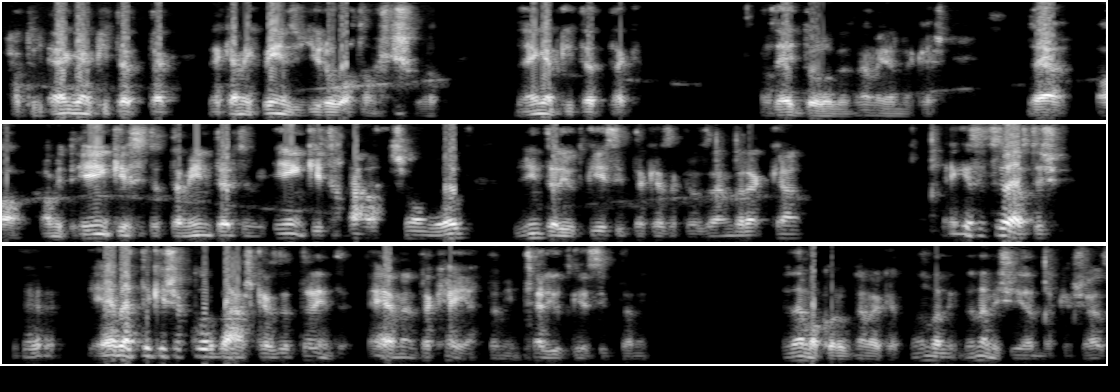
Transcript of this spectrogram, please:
Hát, hogy engem kitettek, nekem még pénzügyi rovatom is volt, de engem kitettek, az egy dolog, az nem érdekes. De a, amit én készítettem interjút, én kitalálásom volt, hogy interjút készítek ezek az emberekkel, egész egyszerűen azt is elvették, és akkor más kezdett el, elmentek helyettem interjút készíteni. Nem akarok neveket mondani, de nem is érdekes ez.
